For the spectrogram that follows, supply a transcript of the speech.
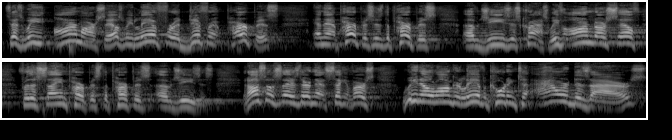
It says we arm ourselves, we live for a different purpose, and that purpose is the purpose of Jesus Christ. We've armed ourselves for the same purpose, the purpose of Jesus. It also says there in that second verse, we no longer live according to our desires,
